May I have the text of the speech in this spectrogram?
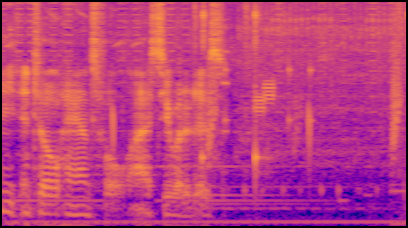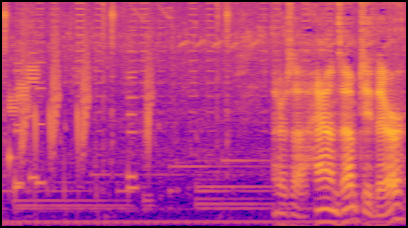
Until hands full. I see what it is. There's a hands empty there.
